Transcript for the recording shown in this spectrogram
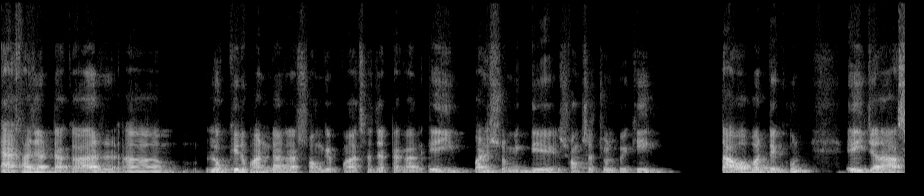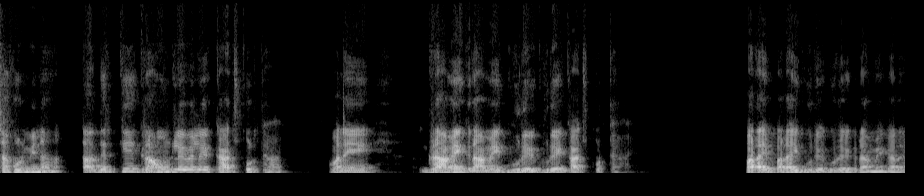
৳১,০০০ র আ লক্ষ্মীর ভান্ডার আর সঙ্গে পাঁচ হাজার টাকার এই পারিশ্রমিক দিয়ে সংসার চলবে কি? তাও আবার দেখুন এই যারা আশাকর্মী না তাদেরকে গ্রাউন্ড লেভেলে কাজ করতে হয়। মানে গ্রামে, গ্রামে ঘুরে, ঘুরে কাজ করতে হয়। পাড়ায়, পাড়ায় ঘুরে, ঘুরে গ্রামে, গ্রা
